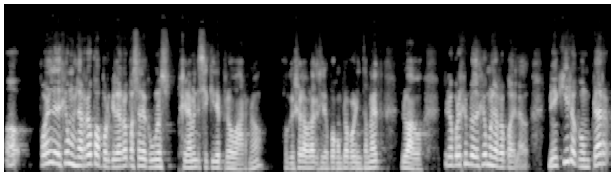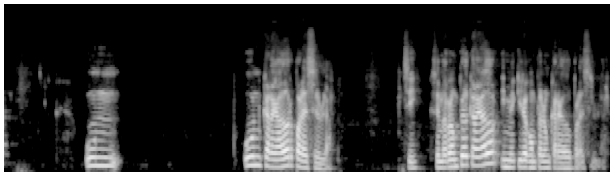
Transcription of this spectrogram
O ponerle, dejemos la ropa porque la ropa es algo que uno generalmente se quiere probar, ¿no? Porque yo la verdad que si lo puedo comprar por internet, lo hago. Pero por ejemplo, dejemos la ropa de lado. Me quiero comprar un, un cargador para el celular. ¿Sí? Se me rompió el cargador y me quiero comprar un cargador para el celular.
